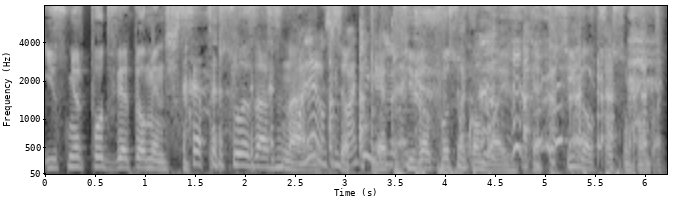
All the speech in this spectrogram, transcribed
e o senhor pôde ver pelo menos sete pessoas a acenar. Olha, eram simpáticos. É possível que fosse um comboio. É possível que fosse um comboio.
